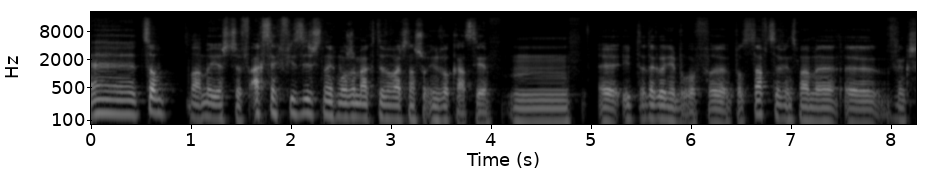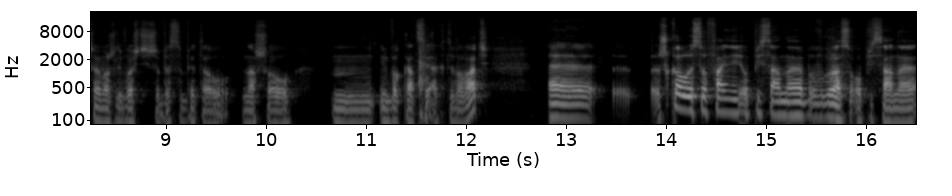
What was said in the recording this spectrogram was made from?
E, co mamy jeszcze? W akcjach fizycznych możemy aktywować naszą inwokację. Mm, I tego nie było w podstawce, więc mamy większe możliwości, żeby sobie tą naszą mm, inwokację aktywować. Szkoły są fajnie opisane, bo w ogóle są opisane,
